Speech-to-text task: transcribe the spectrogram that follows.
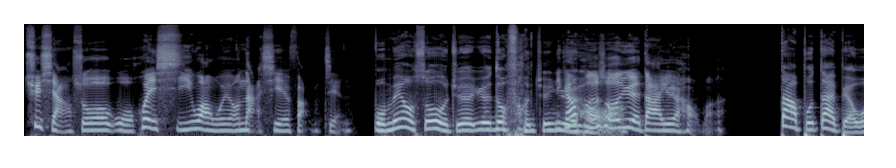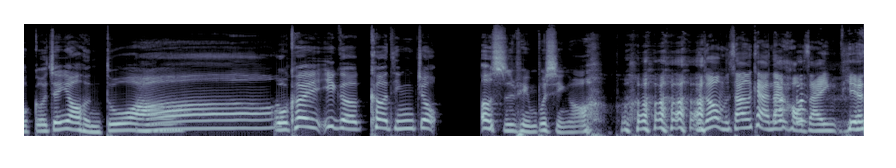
去想说，我会希望我有哪些房间。我没有说我觉得越多房间越好啊。你刚不是说越大越好吗？大不代表我隔间要很多啊，oh. 我可以一个客厅就二十平不行哦。你知道我们上次看的那个豪宅影片？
